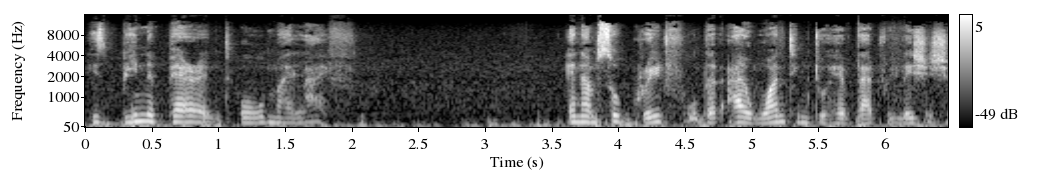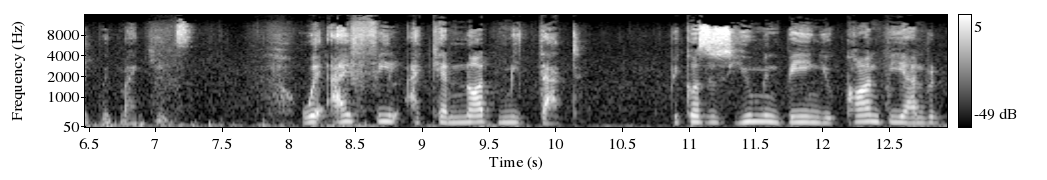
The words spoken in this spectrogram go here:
He's been a parent all my life. And I'm so grateful that I want Him to have that relationship with my kids where I feel I cannot meet that. Because as human being, you can't be 100%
